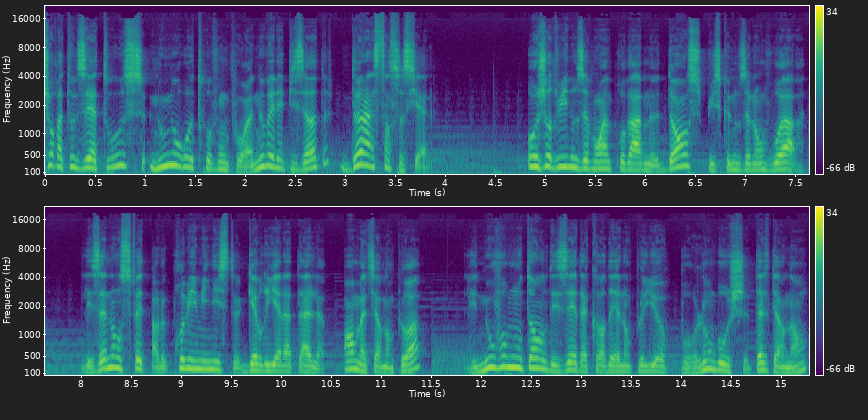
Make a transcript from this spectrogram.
Bonjour à toutes et à tous, nous nous retrouvons pour un nouvel épisode de l'Instant Social. Aujourd'hui, nous avons un programme dense puisque nous allons voir les annonces faites par le Premier ministre Gabriel Attal en matière d'emploi, les nouveaux montants des aides accordées à l'employeur pour l'embauche d'alternants,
